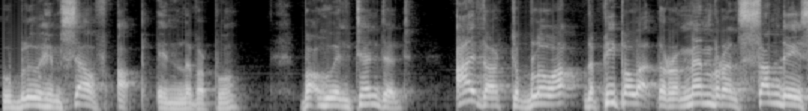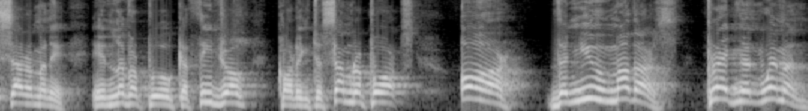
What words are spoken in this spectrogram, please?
who blew himself up in Liverpool, but who intended either to blow up the people at the Remembrance Sunday ceremony in Liverpool Cathedral, according to some reports, or the new mothers, pregnant women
